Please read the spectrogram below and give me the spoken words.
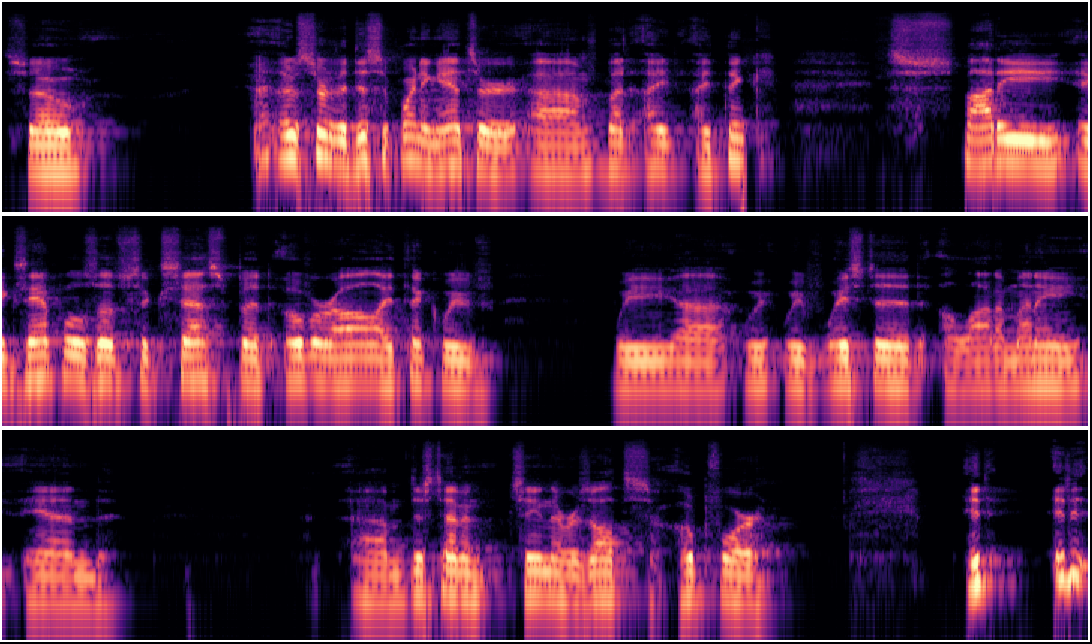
So that was sort of a disappointing answer, um, but I, I think spotty examples of success, but overall, I think we've we, uh, we we've wasted a lot of money and um, just haven't seen the results hoped for. It it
